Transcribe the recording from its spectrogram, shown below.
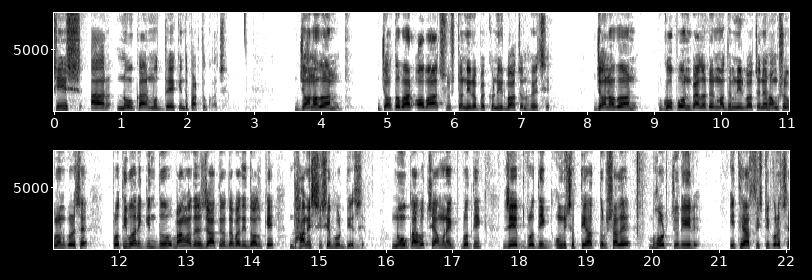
শীষ আর নৌকার মধ্যে কিন্তু পার্থক্য আছে। জনগণ যতবার অবাধ সুষ্ঠু নিরপেক্ষ নির্বাচন হয়েছে জনগণ গোপন ব্যালটের মাধ্যমে নির্বাচনে অংশগ্রহণ করেছে প্রতিবারই কিন্তু বাংলাদেশ জাতীয়তাবাদী দলকে ধানের শীষে ভোট দিয়েছে। নৌকা হচ্ছে এমন এক প্রতীক, যে প্রতীক উনিশশো তিয়াত্তর সালে ভোট চুরির ইতিহাস সৃষ্টি করেছে।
